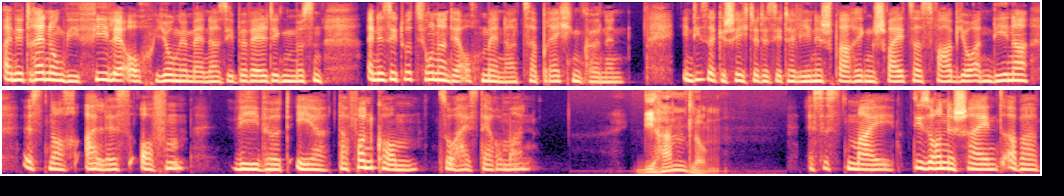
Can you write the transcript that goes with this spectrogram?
Eine Trennung, wie viele auch junge Männer sie bewältigen müssen, eine Situation, an der auch Männer zerbrechen können. In dieser Geschichte des italienischsprachigen Schweizers Fabio Andina ist noch alles offen. Wie wird er davonkommen? So heißt der Roman. Die Handlung. Es ist Mai, die Sonne scheint, aber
